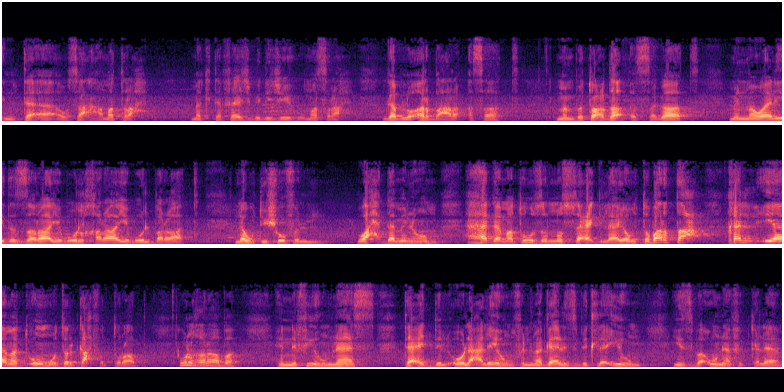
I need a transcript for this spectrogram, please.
انتقى اوسعها مطرح. ما اكتفاش بدي جيه ومسرح. جاب له أربع رقصات. من بتوع دق السجات من مواليد الزرايب والخرايب والبرات لو تشوف الواحدة منهم هجم طوز النص عجلة يوم تبرطع خل القيامة تقوم وتركح في التراب. والغرابة إن فيهم ناس تعد القول عليهم في المجالس بتلاقيهم يسبقونا في الكلام.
